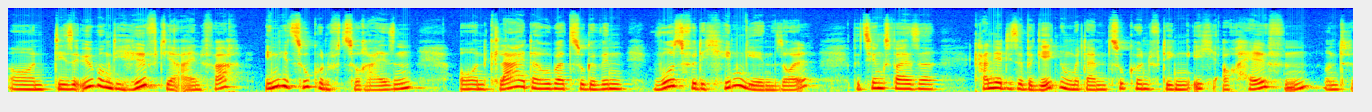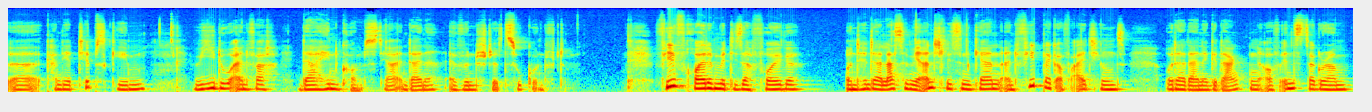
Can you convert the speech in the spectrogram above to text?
Und diese Übung, die hilft dir einfach, in die Zukunft zu reisen und Klarheit darüber zu gewinnen, wo es für dich hingehen soll, beziehungsweise kann dir diese Begegnung mit deinem zukünftigen Ich auch helfen und äh, kann dir Tipps geben, wie du einfach dahin kommst, ja, in deine erwünschte Zukunft. Viel Freude mit dieser Folge und hinterlasse mir anschließend gern ein Feedback auf iTunes oder deine Gedanken auf Instagram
